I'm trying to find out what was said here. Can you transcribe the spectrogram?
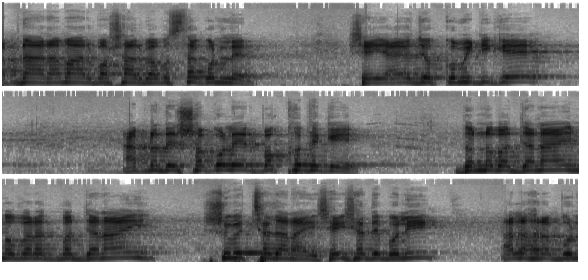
আপনার আমার বসার ব্যবস্থা করলেন। সেই আয়োজক কমিটিকে আপনাদের সকলের পক্ষ থেকে ধন্যবাদ জানাই, মোবারকবাদ জানাই, শুভেচ্ছা জানাই। সেই সাথে বলি, আল্লাহ রাব্বুল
